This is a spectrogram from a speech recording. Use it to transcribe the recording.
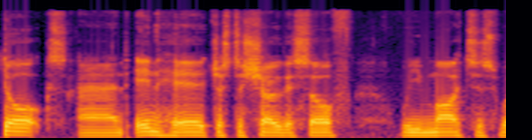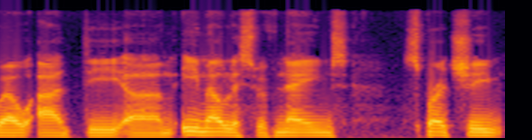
docs. And in here, just to show this off, we might as well add the um, email list with names, spreadsheet,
